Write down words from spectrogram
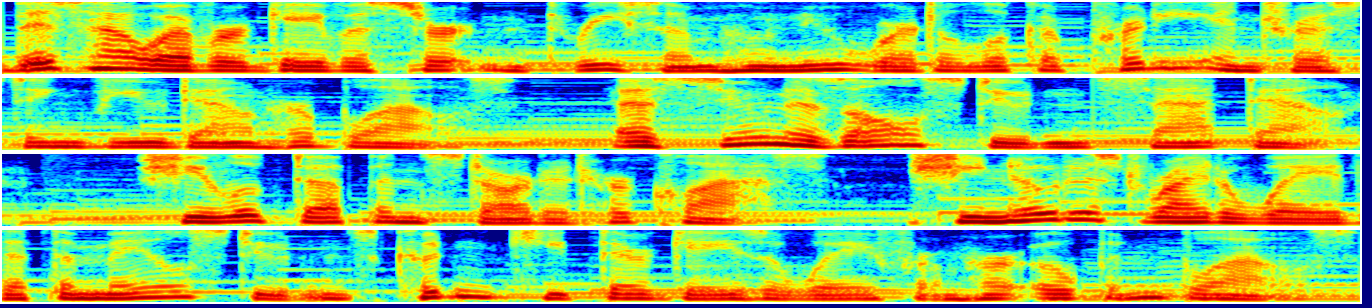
This, however, gave a certain threesome who knew where to look a pretty interesting view down her blouse. As soon as all students sat down, she looked up and started her class. She noticed right away that the male students couldn't keep their gaze away from her open blouse,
